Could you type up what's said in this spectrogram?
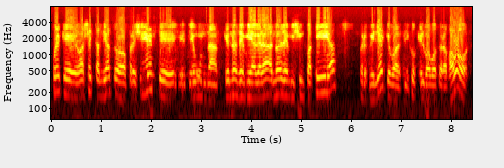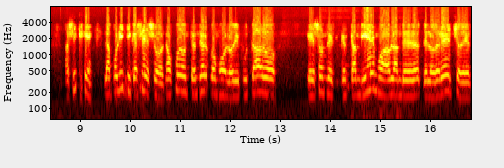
fue que va a ser candidato a presidente de una que no es de mi agrado, no es de mi simpatía, pero que dijo que él va a votar a favor. Así que la política es eso, no puedo entender cómo los diputados que son de que cambiemos hablan de, los derechos, de,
